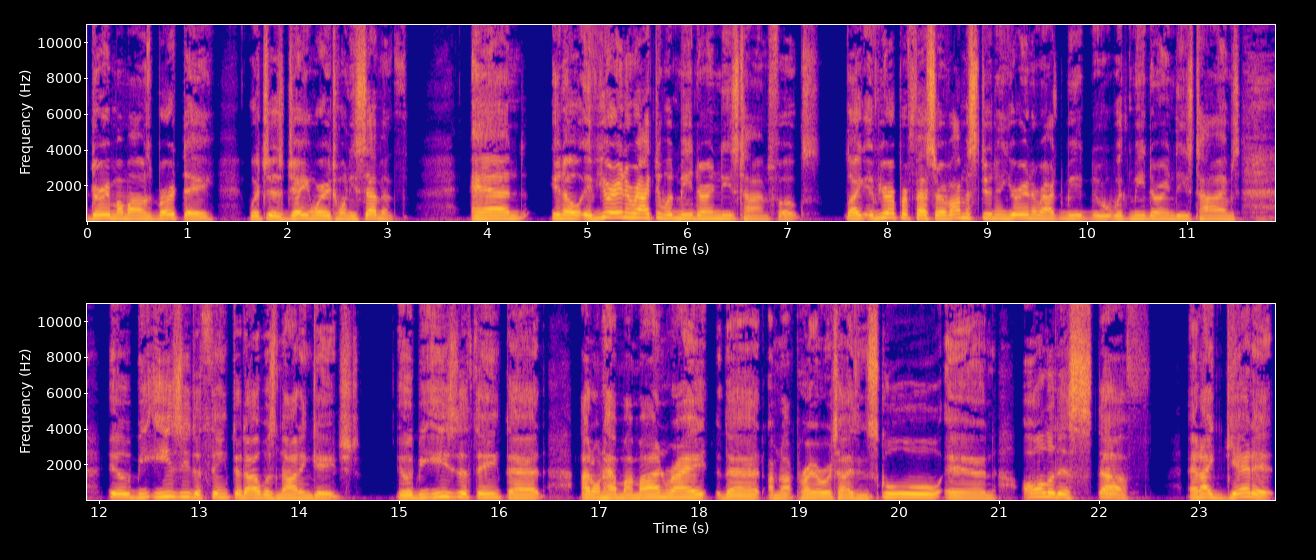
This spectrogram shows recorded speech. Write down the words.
during my mom's birthday, which is January 27th. And, you know, if you're interacting with me during these times, folks, like if you're a professor, if I'm a student, you're interacting with me during these times, it would be easy to think that I was not engaged. It would be easy to think that I don't have my mind right, that I'm not prioritizing school and all of this stuff. And I get it.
